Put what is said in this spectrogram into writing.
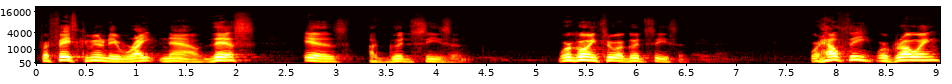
for faith community right now, this is a good season. We're going through a good season. We're healthy, we're growing,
